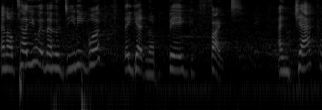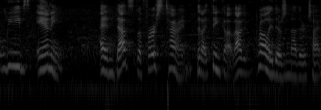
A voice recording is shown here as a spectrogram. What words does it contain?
And I'll tell you, in the Houdini book, they get in a big fight. And Jack leaves Annie and that's the first time that I think of. I, probably there's another time.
